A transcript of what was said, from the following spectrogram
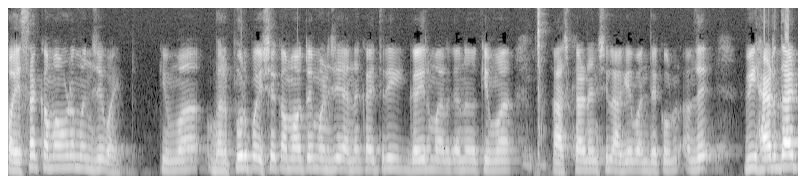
पैसा कमावणं म्हणजे वाईट किंवा भरपूर पैसे कमावतोय म्हणजे यानं काहीतरी गैरमार्गानं किंवा राजकारण्यांशी लागेबांधे करून म्हणजे we had that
